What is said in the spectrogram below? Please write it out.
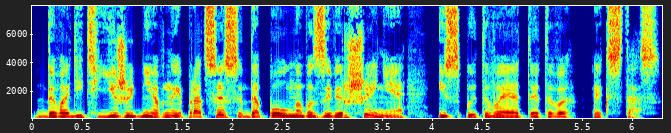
доводить ежедневные процессы до полного завершения, испытывая от этого экстаз.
